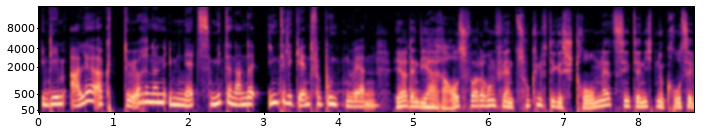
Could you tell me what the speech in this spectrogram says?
Indem alle Akteurinnen im Netz miteinander intelligent verbunden werden. Ja, denn die Herausforderung für ein zukünftiges Stromnetz sind ja nicht nur große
